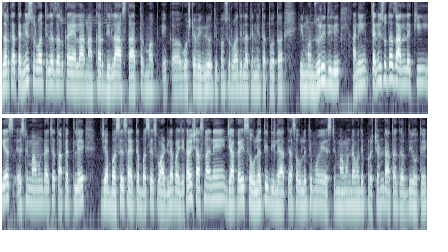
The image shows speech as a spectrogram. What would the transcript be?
जर का त्यांनी सुरुवातीला जर का याला नाकार दिला असता तर मग एक गोष्ट वेगळी होती. पण सुरुवातीला त्यांनी तत्वतः ही मंजुरी दिली. आणि त्यांनी सुद्धा जाणलं की येस एस टी महामंडळाच्या ताफ्यातले ज्या बसेस आहेत त्या बसेस वाढल्या पाहिजे. कारण शासनाने ज्या काही सवलती दिल्या त्या सवलतीमुळे एस टी महामंडळामध्ये प्रचंड आता गर्दी होते.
